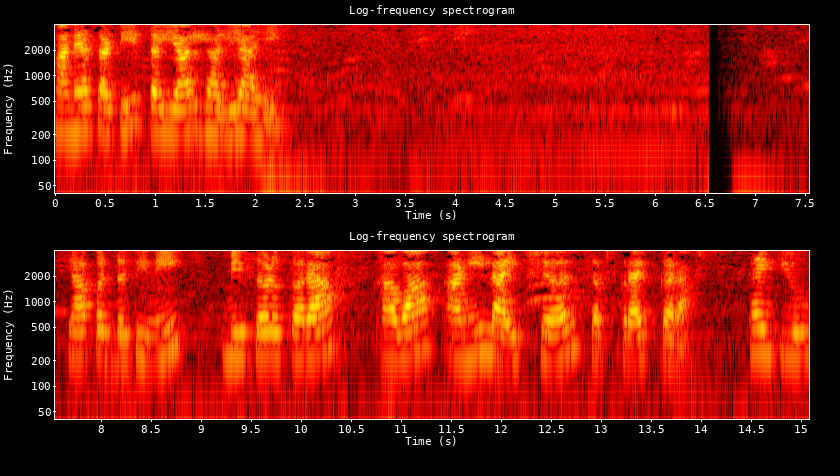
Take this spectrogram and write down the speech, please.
खाण्यासाठी तयार झाली आहे. या पद्धतीने मिसळ करा खावा आणि लाईक शेअर सबस्क्राईब करा. Thank you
